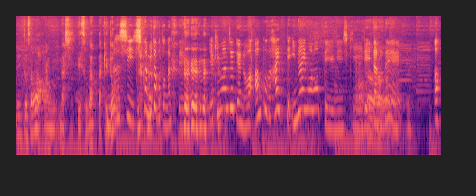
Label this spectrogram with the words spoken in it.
で伊藤さんはあんなしで育ったけど、なし。しか見たことなくて。焼きまんじゅうっていうのはあんこが入っていないものっていう認識でいたのであ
